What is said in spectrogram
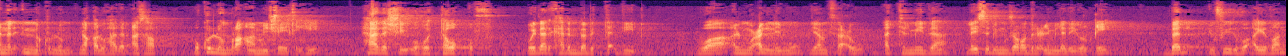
أن الأئمة كلهم نقلوا هذا الأثر وكلهم رأى من شيخه هذا الشيء وهو التوقف ولذلك هذا من باب التأديب. والمعلم ينفع التلميذ ليس بمجرد العلم الذي يلقيه بل يفيده أيضا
